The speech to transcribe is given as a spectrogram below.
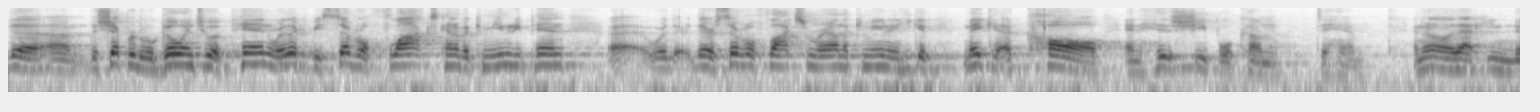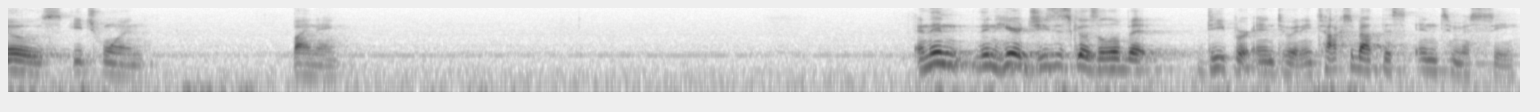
the, um, the shepherd will go into a pen where there could be several flocks, kind of a community pen, uh, where there, there, are several flocks from around the community. He could make a call and his sheep will come to him. And not only that, he knows each one by name. And then, then here, Jesus goes a little bit deeper into it. And he talks about this intimacy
